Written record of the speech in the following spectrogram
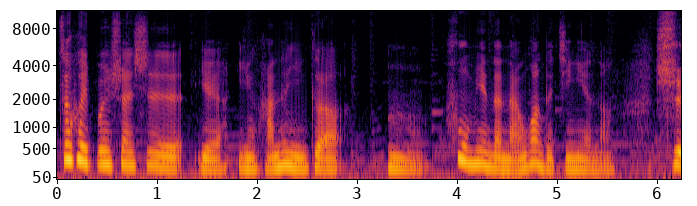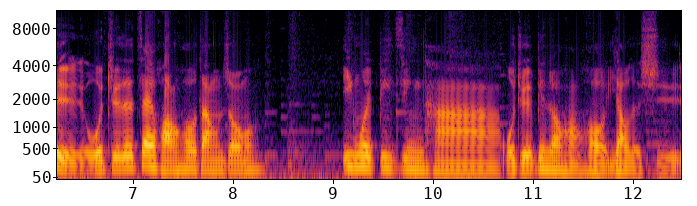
这会不会算是也隐含了一个嗯负面的难忘的经验呢？是，我觉得在皇后当中，因为毕竟她，我觉得变装皇后要的是。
